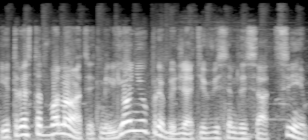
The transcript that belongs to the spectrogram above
і 312 мільйонів при бюджеті в 87.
